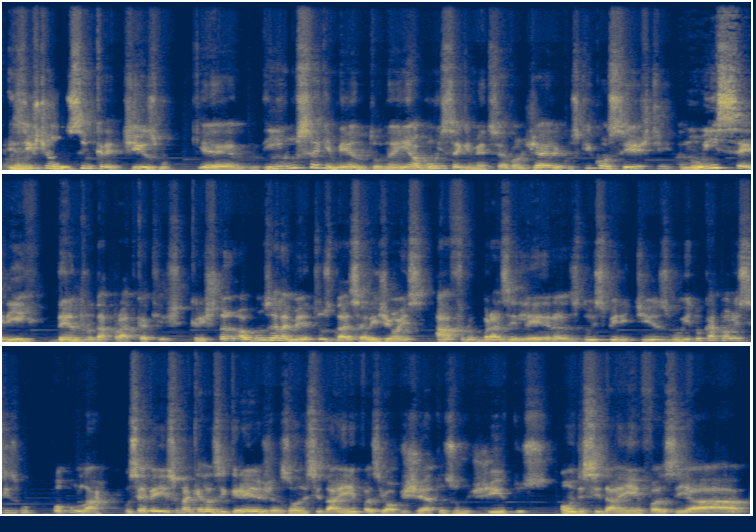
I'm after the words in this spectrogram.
existe um sincretismo que é em um segmento, né, em alguns segmentos evangélicos, que consiste no inserir dentro da prática cristã alguns elementos das religiões afro-brasileiras, do espiritismo e do catolicismo popular. Você vê isso naquelas igrejas onde se dá ênfase a objetos ungidos, onde se dá ênfase a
